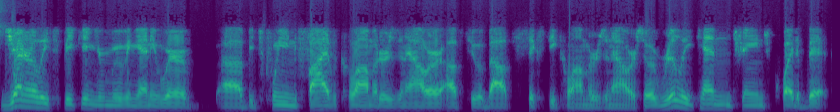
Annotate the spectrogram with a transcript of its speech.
Generally speaking, you're moving anywhere uh, between five kilometers an hour up to about 60 kilometers an hour. So it really can change quite a bit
